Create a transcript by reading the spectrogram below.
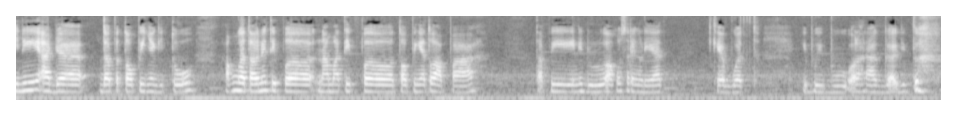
Ini ada dapet topinya gitu. Aku nggak tahu ini tipe nama tipe topinya tuh apa. Tapi ini dulu aku sering lihat kayak buat ibu-ibu olahraga gitu.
